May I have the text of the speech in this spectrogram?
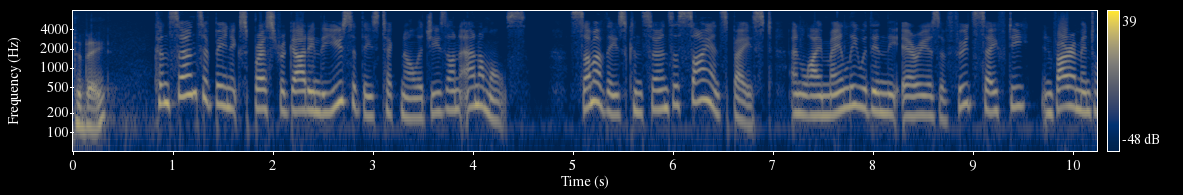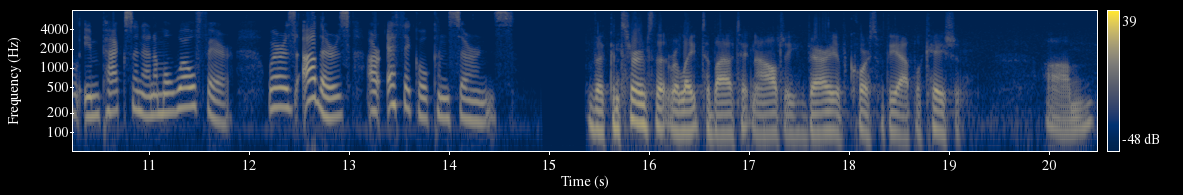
debate. Concerns have been expressed regarding the use of these technologies on animals. Some of these concerns are science based and lie mainly within the areas of food safety, environmental impacts, and animal welfare, whereas others are ethical concerns. The concerns that relate to biotechnology vary, of course, with the application. Um,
